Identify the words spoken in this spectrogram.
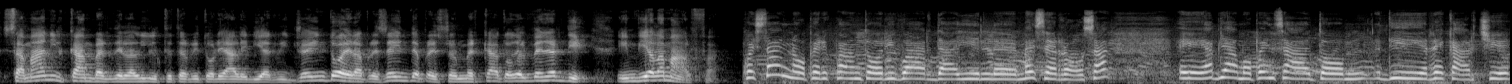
Stamani il camper della LILT territoriale di Agrigento era presente presso il mercato del venerdì in via La Malfa. Quest'anno per quanto riguarda il mese rosa eh, abbiamo pensato di recarci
